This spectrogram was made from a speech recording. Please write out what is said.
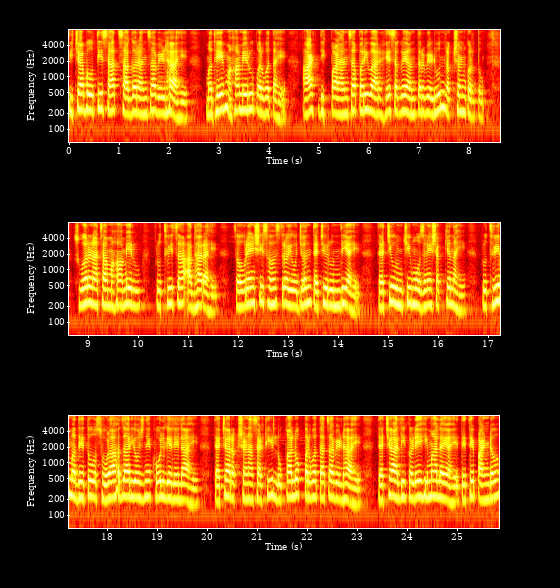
तिच्या भोवती सात सागरांचा वेढा आहे. मध्ये महामेरू पर्वत आहे. आठ दिग्पाळांचा परिवार हे सगळे अंतर वेढून रक्षण करतो. सुवर्णाचा महामेरू पृथ्वीचा आधार आहे. चौऱ्याऐंशी सहस्र योजन त्याची रुंदी आहे. त्याची उंची मोजणे शक्य नाही. पृथ्वीमध्ये तो सोळा हजार योजने खोल गेलेला आहे. त्याच्या रक्षणासाठी लोकालोक पर्वताचा वेढा आहे. त्याच्या अलीकडे हिमालय आहे. तेथे पांडव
